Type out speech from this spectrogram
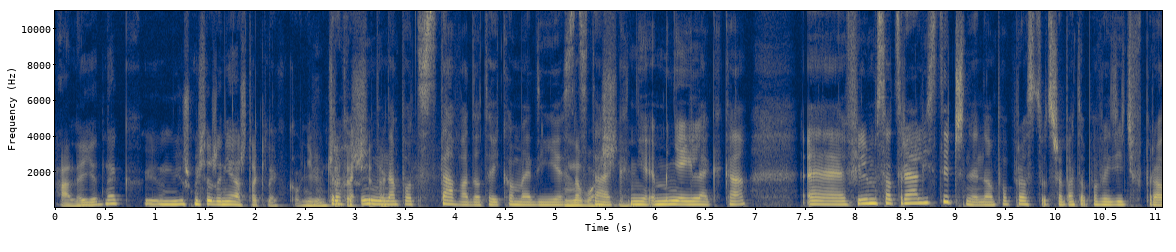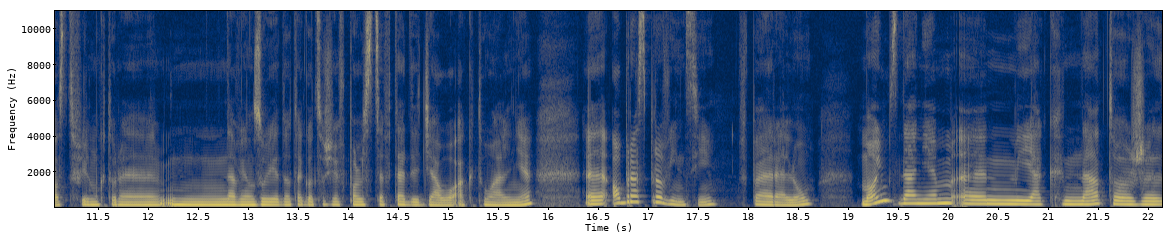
ale jednak już myślę, że nie aż tak lekko. Nie wiem, Trochę czy też inna tak... podstawa do tej komedii jest No tak, nie, mniej lekka. E, film socrealistyczny, no po prostu trzeba to powiedzieć wprost. Film, który mm, nawiązuje do tego, co się w Polsce wtedy działo aktualnie. E, obraz prowincji w PRL-u. Moim zdaniem, em, jak na to, że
